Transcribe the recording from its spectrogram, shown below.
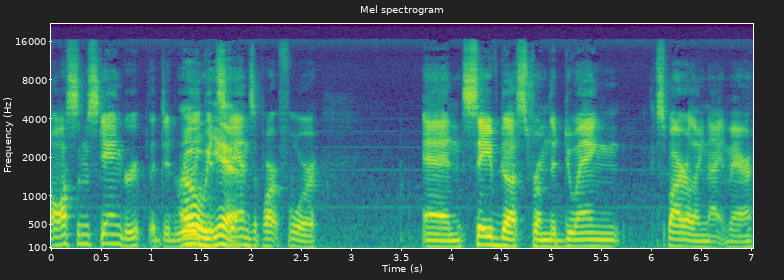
awesome scan group that did really Oh, good yeah. scans of Part Four, and saved us from the Duwang spiraling nightmare.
